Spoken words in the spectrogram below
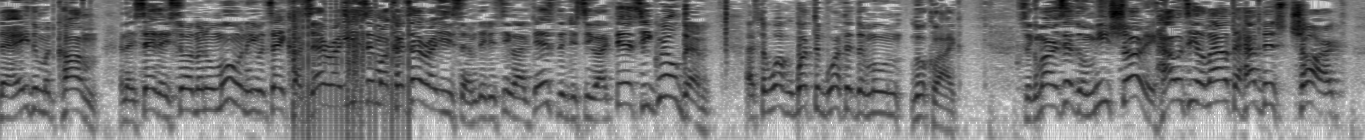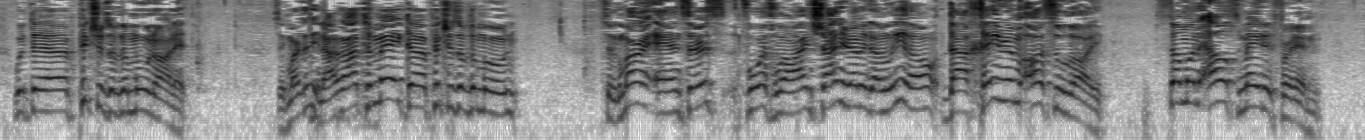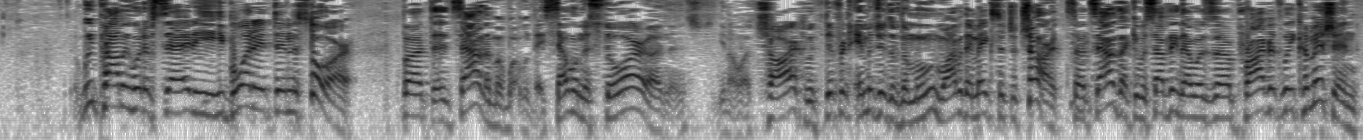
Adim would come and they say they saw the new moon, he would say kazera isim or kazera isim. Did you see like this? Did you see like this? He grilled them as to what what what did the moon look like. So Gemara says, Umi Shari, how is he allowed to have this chart with the pictures of the moon on it? So Gemara says, you're not allowed to make uh, pictures of the moon. So the Gemara answers, fourth line, Shiny Rebbe Gamliel, Dacherim Osuloi. Someone else made it for him. We probably would have said he, he bought it in the store. But it sounded, what would they sell in the store? Uh, you know, a chart with different images of the moon. Why would they make such a chart? So it sounds like it was something that was uh, privately commissioned.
